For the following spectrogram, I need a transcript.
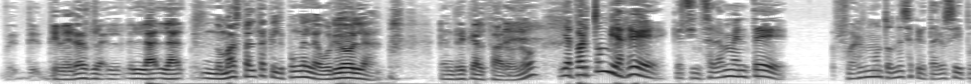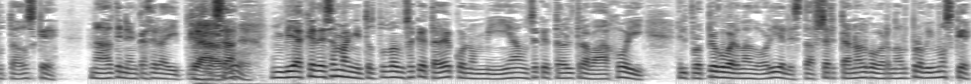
de, de veras, la, la, la- nomás falta que le pongan la aureola a Enrique Alfaro, ¿no? Y aparte un viaje que sinceramente fueron un montón de secretarios y diputados que nada tenían que hacer ahí. Pues, Claro. O sea, un viaje de esa magnitud, pues va un secretario de Economía, un secretario del Trabajo y el propio gobernador y el staff cercano al gobernador, pero vimos que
